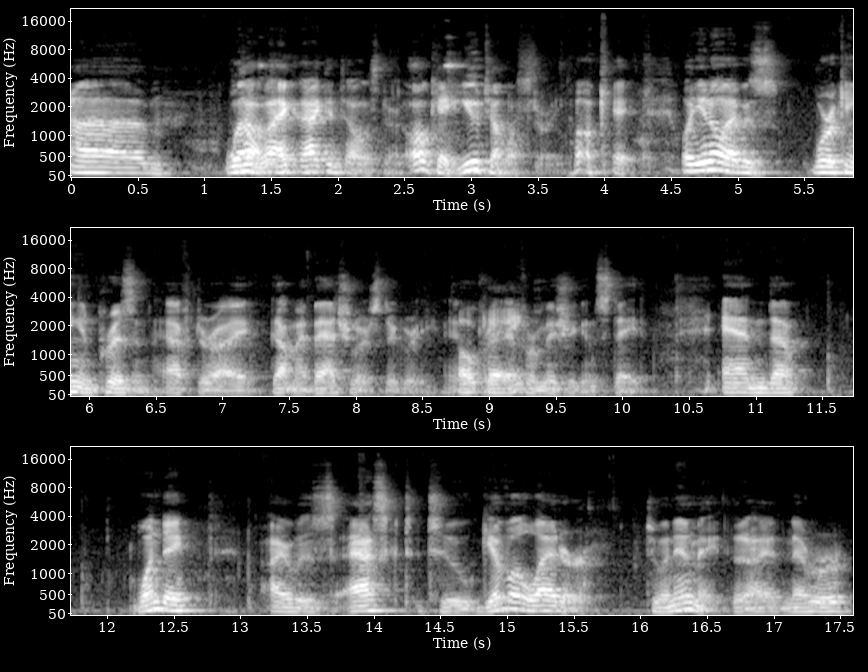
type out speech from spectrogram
Um, Well, well, I, I can tell a story. okay, you tell a story. Okay. Well, you know, I was working in prison after I got my bachelor's degree in- Okay. from Michigan State. And uh, one day I was asked to give a letter to an inmate that I had never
